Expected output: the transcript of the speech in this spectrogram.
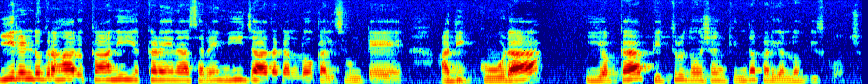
ఈ రెండు గ్రహాలు కానీ ఎక్కడైనా సరే మీ జాతకంలో కలిసి ఉంటే అది కూడా ఈ యొక్క పితృదోషం కింద పరిగణలోకి తీసుకోవచ్చు.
